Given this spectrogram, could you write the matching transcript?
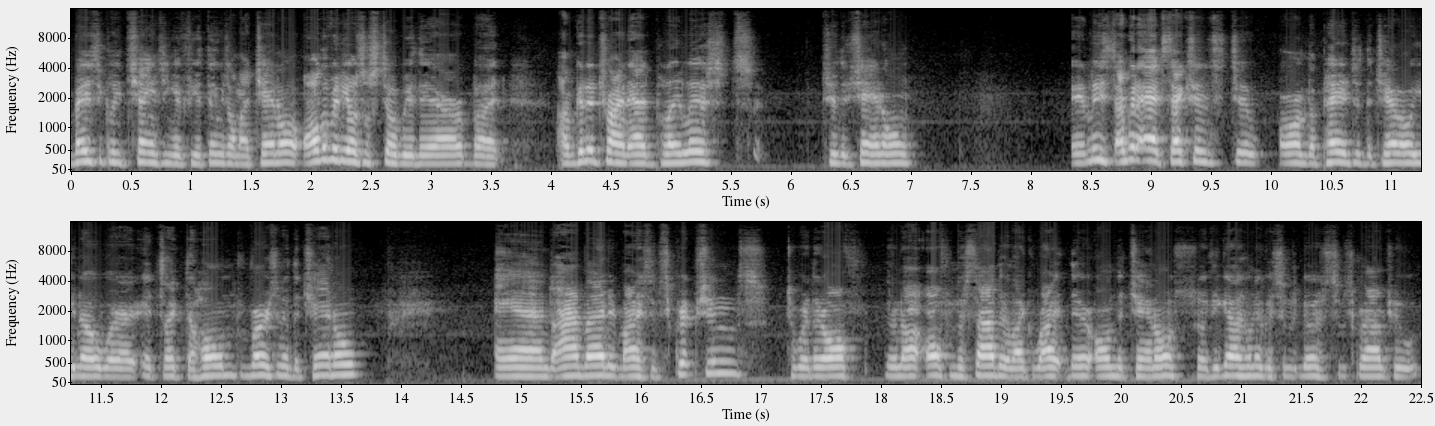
basically changing a few things on my channel. All the videos will still be there, but I'm gonna try and add playlists to the channel. At least I'm gonna add sections to on the page of the channel, you know, where it's like the home version of the channel. And I've added my subscriptions to where they're all they're not all from the side; they're like right there on the channel. So if you guys want to go, go subscribe to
